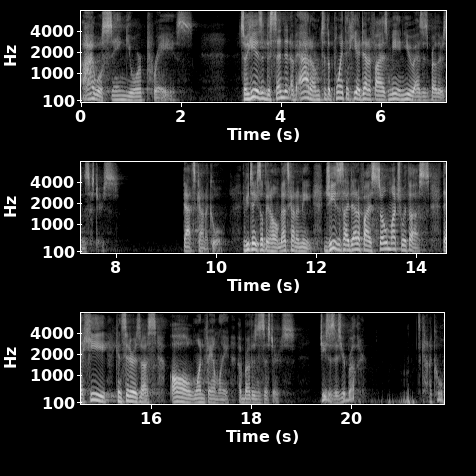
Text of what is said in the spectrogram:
I will sing your praise. So he is a descendant of Adam to the point that he identifies me and you as his brothers and sisters. That's kind of cool. If you take something home, that's kind of neat. Jesus identifies so much with us that he considers us all one family of brothers and sisters. Jesus is your brother. It's kind of cool.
